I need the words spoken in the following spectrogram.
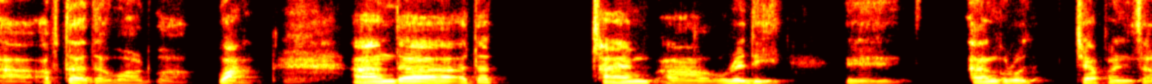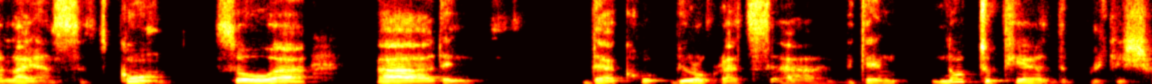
after the World War One, and at that time already Anglo-Japanese alliance is gone. So uh, uh, then the bureaucrats uh, became not to care the British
